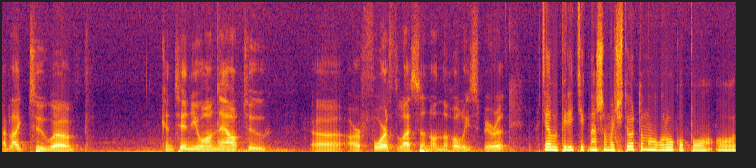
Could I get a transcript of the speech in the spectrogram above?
I'd like to uh, continue on now to uh, our fourth lesson on the Holy Spirit. Хотел бы перейти к нашему четвертому уроку по о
